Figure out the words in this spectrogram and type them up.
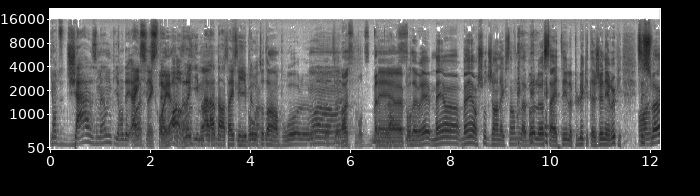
ils ont du jazz, man. Puis ils ont des. hey, c'est c'est incroyable, incroyable. là, hein. il est Non, malade dans la tête. Il est beau, tout en bois. Là. Ouais, ouais, euh, ouais. Ouais, c'est une belle place. euh, pour de vrai, meilleur, meilleur show de Jean-Alexandre là-bas, là, ça a été, le public était généreux. Puis, tu sais, Ouais. souvent,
